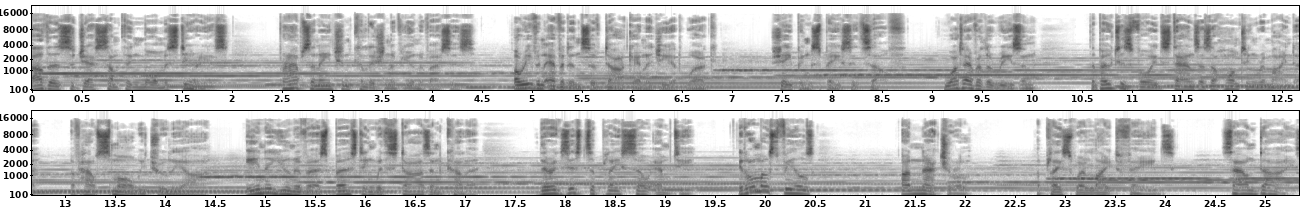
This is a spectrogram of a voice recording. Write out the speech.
Others suggest something more mysterious, perhaps an ancient collision of universes, or even evidence of dark energy at work, shaping space itself. Whatever the reason, the Bootes Void stands as a haunting reminder of how small we truly are. In a universe bursting with stars and color, there exists a place so empty, it almost feels unnatural, a place where light fades, sound dies,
